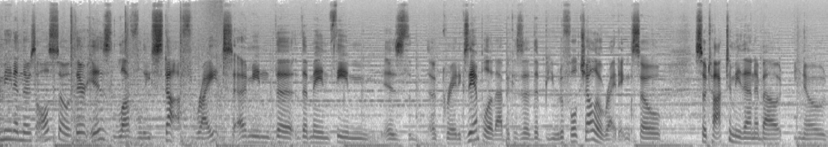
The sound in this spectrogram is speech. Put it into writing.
I mean, and there's also there is lovely stuff, right? I mean, the the main theme is a great example of that because of the beautiful cello writing. So, so talk to me then about you know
